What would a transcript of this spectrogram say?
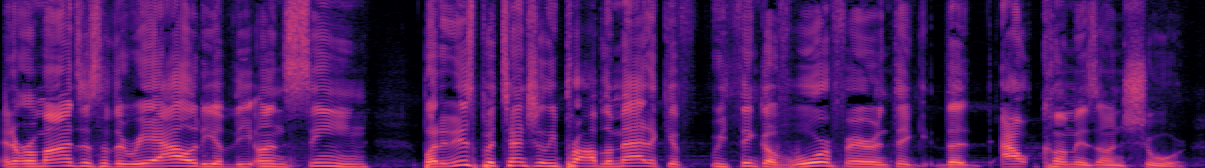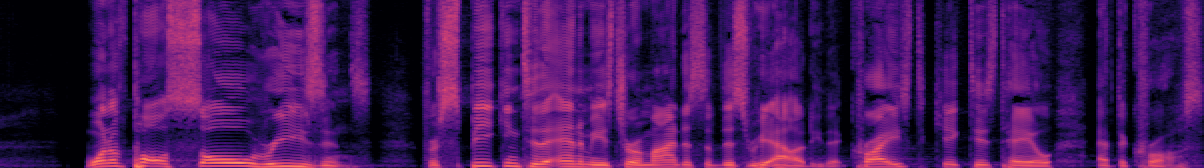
and it reminds us of the reality of the unseen, but it is potentially problematic if we think of warfare and think the outcome is unsure. One of Paul's sole reasons for speaking to the enemy is to remind us of this reality that Christ kicked his tail at the cross.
